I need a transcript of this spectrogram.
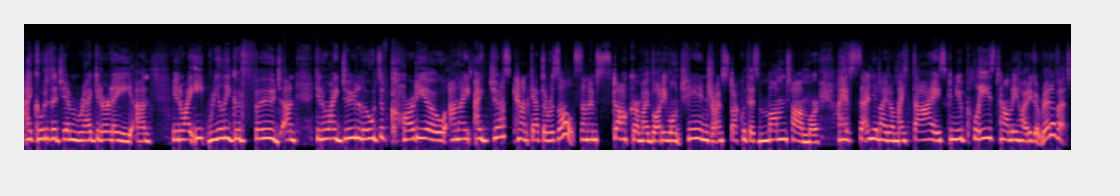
I go to the gym regularly and you know, I eat really good food and you know, I do loads of cardio and I, I just can't get the results and I'm stuck or my body won't change or I'm stuck with this mum tum or I have cellulite on my thighs. Can you please tell me how to get rid of it?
